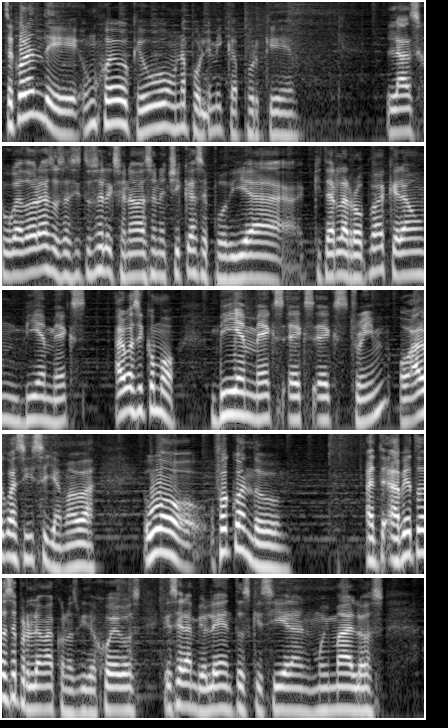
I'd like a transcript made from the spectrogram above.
¿Se acuerdan de un juego que hubo una polémica porque las jugadoras, o sea, si tú seleccionabas a una chica se podía quitar la ropa, que era un BMX, algo así como BMX X Extreme o algo así se llamaba. Hubo, fue cuando había todo ese problema con los videojuegos, que si eran violentos, que si eran muy malos.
